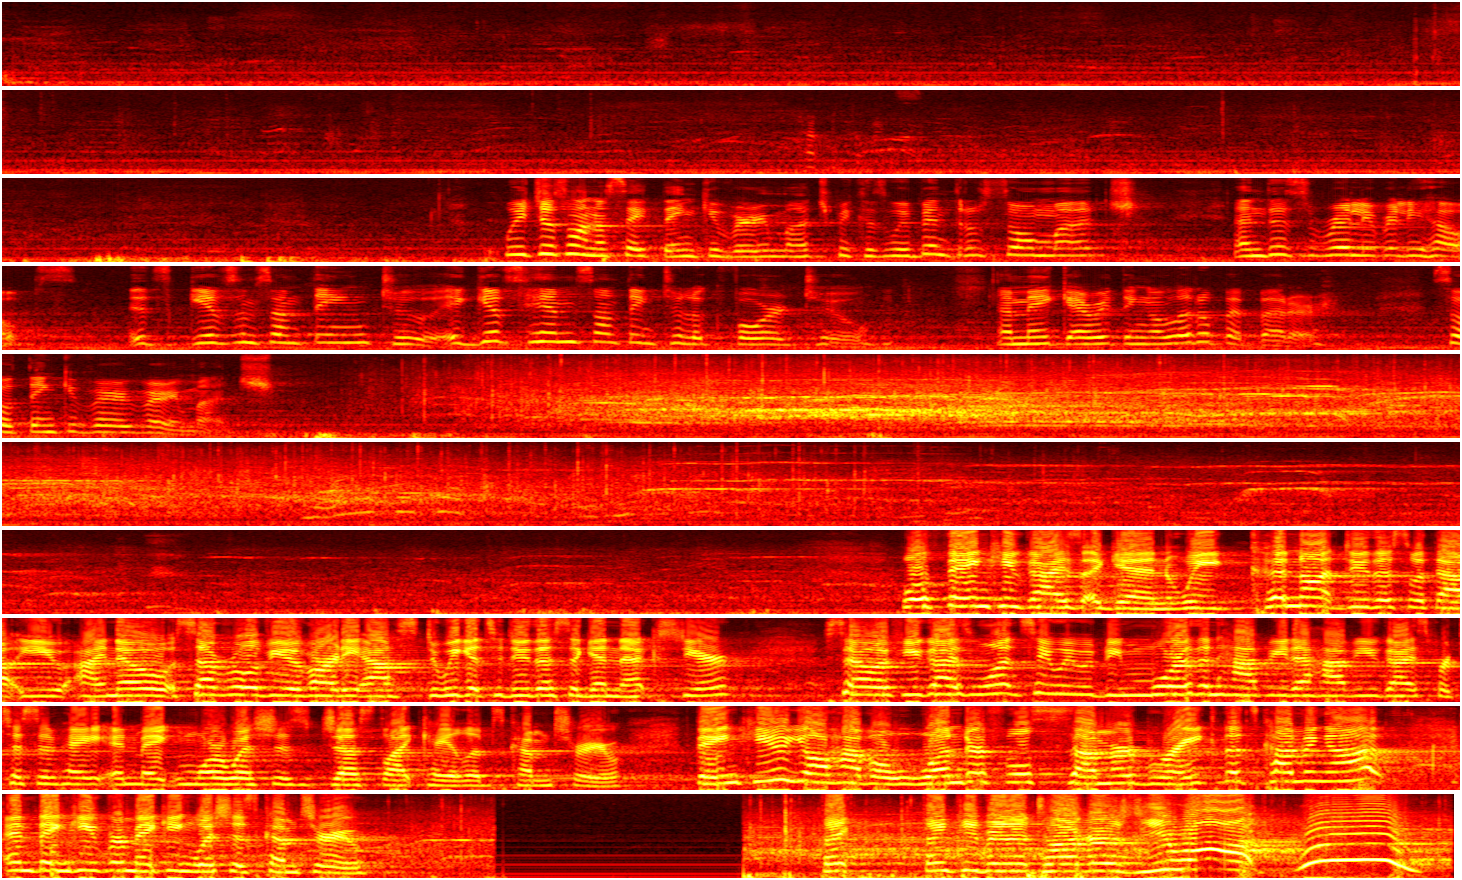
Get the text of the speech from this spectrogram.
we just want to say thank you very much because we've been through so much and this really really helps. It gives him something to it gives him something to look forward to and make everything a little bit better. So thank you very very much. Well, thank you guys again. We could not do this without you. I know several of you have already asked, do we get to do this again next year? So if you guys want to, we would be more than happy to have you guys participate and make more wishes just like Caleb's come true. Thank you. Y'all have a wonderful summer break that's coming up. And thank you for making wishes come true. Thank, thank you, Bennett Tigers. You rock! Woo!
